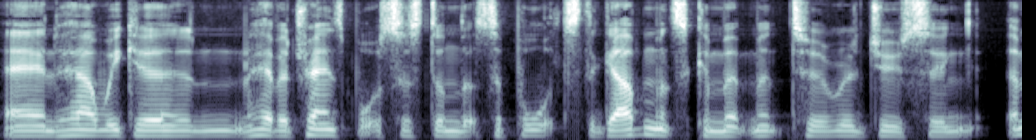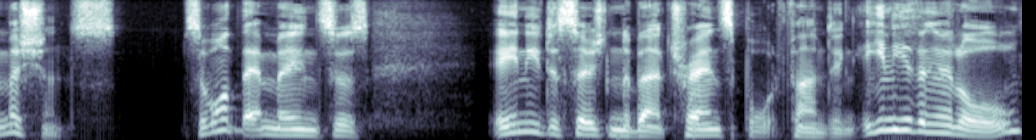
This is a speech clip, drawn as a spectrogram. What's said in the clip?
and how we can have a transport system that supports the government's commitment to reducing emissions. So, what that means is any decision about transport funding, anything at all,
